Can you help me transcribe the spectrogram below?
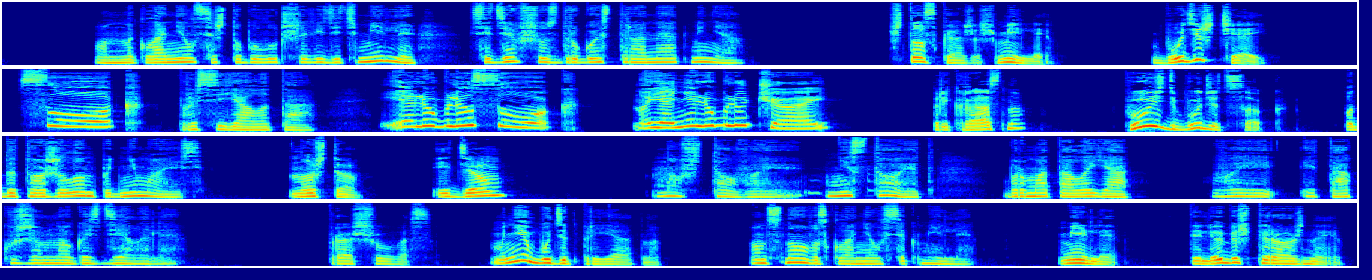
Он наклонился, чтобы лучше видеть Милли, сидевшую с другой стороны от меня. «Что скажешь, Милли? Будешь чай?» «Сок!» — просияла та. Я люблю сок, но я не люблю чай. Прекрасно. Пусть будет сок, подытожил он, поднимаясь. Ну что, идем? Ну что вы, не стоит, бормотала я. Вы и так уже много сделали. Прошу вас, мне будет приятно. Он снова склонился к Милле. Милли, ты любишь пирожные?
